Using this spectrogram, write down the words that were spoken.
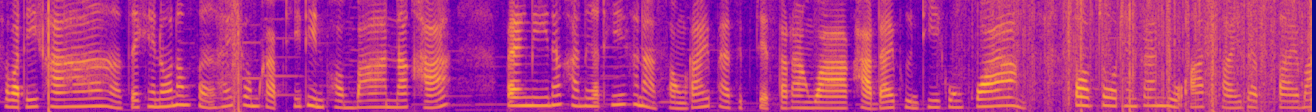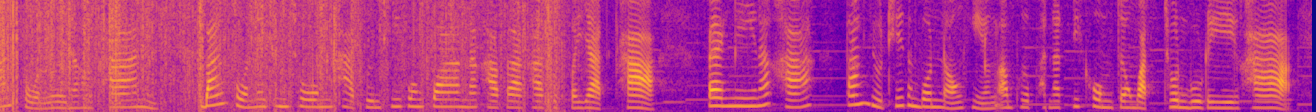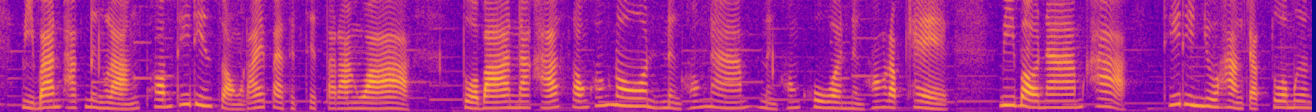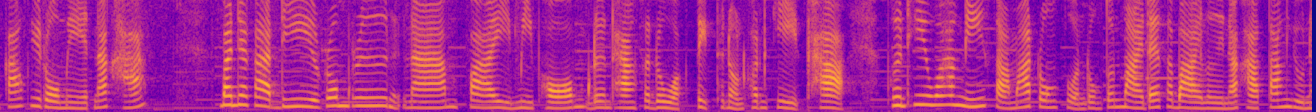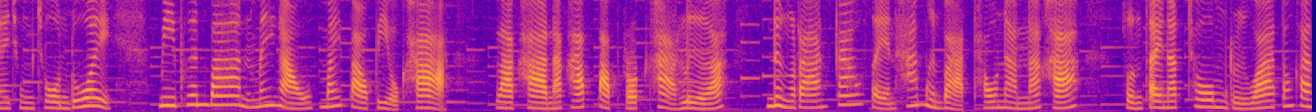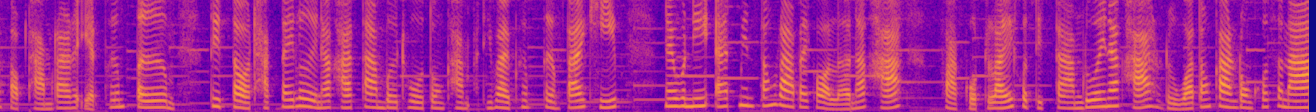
สวัสดีค่ะ เจเคโนนำเสนอให้ชมกับที่ดินพร้อมบ้านนะคะ แปลงนี้นะคะเนื้อที่ขนาด 2 ไร่ 87 ตารางวาค่ะ ได้พื้นที่กว้างๆ ตอบโจทย์แห่งการอยู่อาศัยแบบสไตล์บ้านสวนเลยนะคะท่าน บ้านสวนในชุมชนค่ะ พื้นที่กว้างๆนะคะ ราคาสุดประหยัดค่ะ แปลงนี้นะคะ ตั้งอยู่ที่ตำบลหนองเหียงอำเภอพนัสนิคม จังหวัดชนบุรีค่ะ มีบ้านพักหนึ่งหลัง พร้อมที่ดิน 2 ไร่ 87 ตารางวา ตัวบ้านนะคะ 2 ห้องนอน 1 ห้องน้ำ 1 ห้องครัว 1 ห้องรับแขก มีบ่อน้ำค่ะ ที่ดินอยู่ห่างจากตัวเมือง 9 กิโลเมตรนะคะ บรรยากาศดี ร่มรื่น น้ำ ไฟ มีพร้อม เดินทางสะดวก ติดถนนคอนกรีตค่ะ พื้นที่ว่างนี้สามารถลงสวนลงต้นไม้ได้สบายเลยนะคะ ตั้งอยู่ในชุมชนด้วย มีเพื่อนบ้านไม่เหงาไม่เปล่าเปลี่ยวค่ะ ราคานะคะปรับลดค่ะเหลือ1ล้าน9แสน5หมื่นบาทเท่านั้นนะคะ สนใจนัดชมหรือว่าต้องการสอบถามรายละเอียดเพิ่มเติม ติดต่อทักได้เลยนะคะ ตามเบอร์โทรตรงคำอธิบายเพิ่มเติมใต้คลิป ในวันนี้แอดมินต้องลาไปก่อนแล้วนะคะ ฝากกดไลค์กดติดตามด้วยนะคะ หรือว่าต้องการลงโฆษณา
